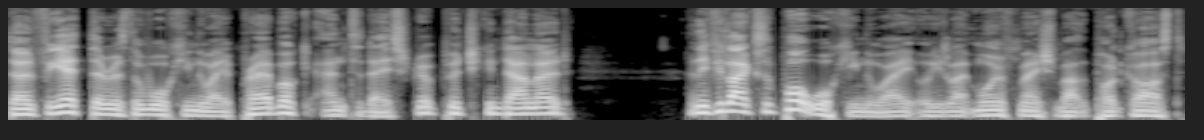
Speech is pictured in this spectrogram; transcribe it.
Don't forget there is the Walking the Way prayer book and today's script, which you can download. And if you'd like support Walking the Way or you'd like more information about the podcast,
